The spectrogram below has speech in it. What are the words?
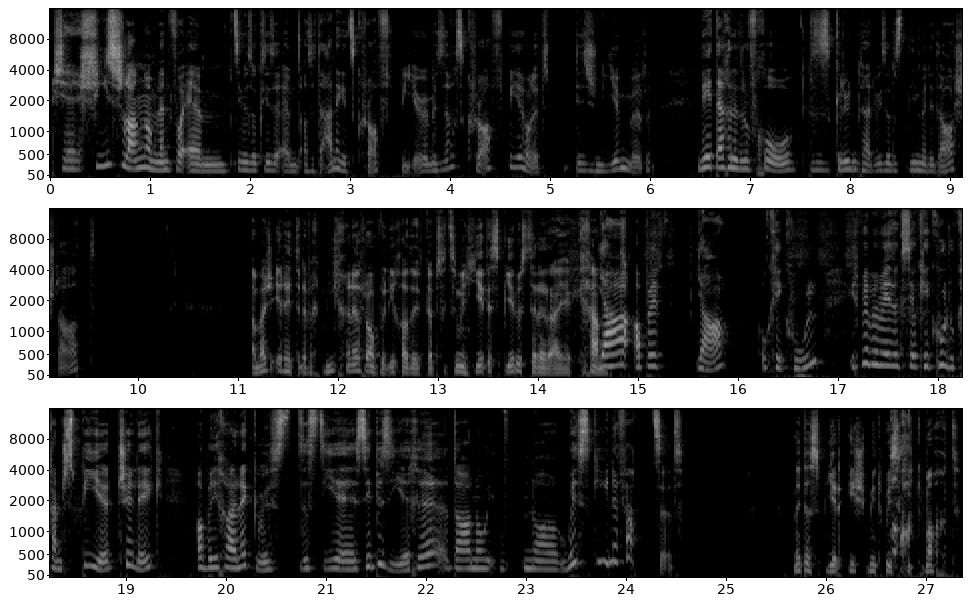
ist eine Scheissschlange und dann von ähm, sind wir so, gewesen, so ähm, also da gibt es Craft Beer. Wir müssen einfach das Craft Beer holen. Das ist niemand. Wir hätten auch nicht darauf gekommen, dass es Gründe hat, wieso das niemand da steht. Aber weißt du, ihr hättet einfach mich können fragen, weil ich habe, glaube so ziemlich jedes Bier aus dieser Reihe gekannt. Ja, aber ja, okay, cool. Ich bin bei mir so, okay, cool, du kennst das Bier, chillig. Aber ich habe nicht gewusst, dass die sieben Siechen da noch, noch Whisky reinfetzen. Nein, das Bier ist mit Whisky gemacht.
